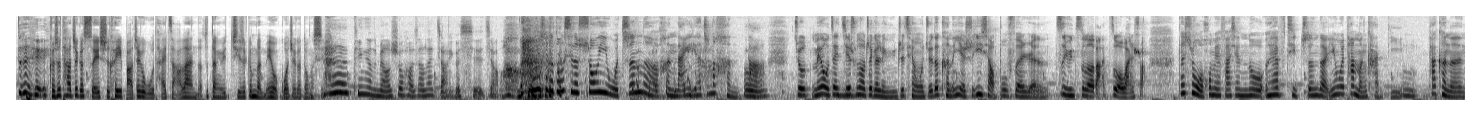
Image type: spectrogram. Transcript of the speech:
对，可是他这个随时可以把这个舞台砸烂的，就等于其实根本没有过这个东西。听你的描述，好像在讲一个邪教。因为这个东西的收益我真的很难以理解，它真的很大。嗯就没有在接触到这个领域之前，我觉得可能也是一小部分人自娱自乐吧，自我玩耍。但是我后面发现，no，NFT 真的，因为它门槛低，嗯它可能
